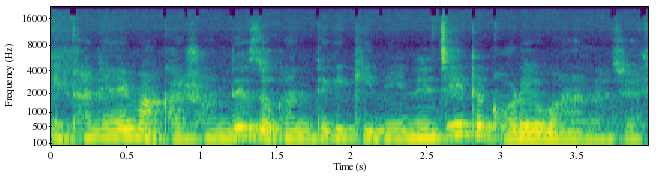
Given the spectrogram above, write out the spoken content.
এখানে আমি মাখা সন্দেশ দোকান থেকে কিনে এনেছি এটা ঘরেও বানানো যায়।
